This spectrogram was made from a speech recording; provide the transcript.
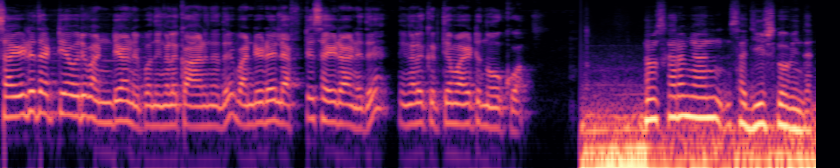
സൈഡ് തട്ടിയ ഒരു വണ്ടിയാണ് ഇപ്പോൾ നിങ്ങൾ കാണുന്നത്. വണ്ടിയുടെ ലെഫ്റ്റ് സൈഡാണിത്. നിങ്ങൾ കൃത്യമായിട്ട് നോക്കുക. നമസ്കാരം ഞാൻ സജീഷ് ഗോവിന്ദൻ.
